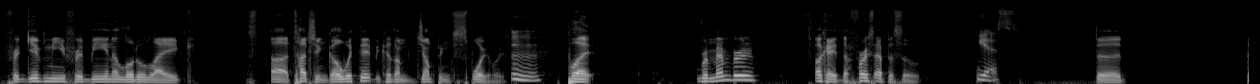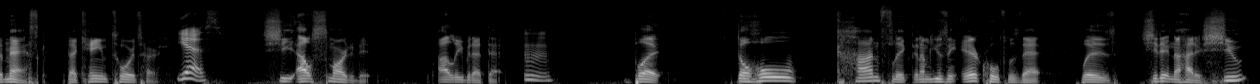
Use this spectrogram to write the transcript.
forgive me for being a little like uh, touch and go with it because I'm jumping spoilers. Mhm. But remember, okay, the first episode, Yes. the the mask that came towards her, Yes. she outsmarted it. I'll leave it at that. Mhm. But the whole conflict, and I'm using air quotes, was that was she didn't know how to shoot.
